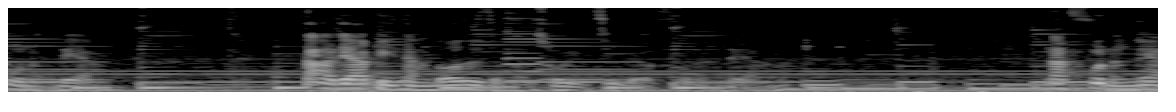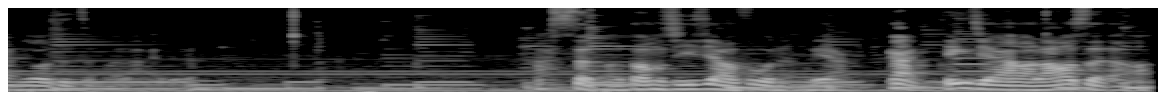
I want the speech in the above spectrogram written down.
负能量。大家平常都是怎么处理自己的负能量？那负能量又是怎么来的？啊，什么东西叫负能量？干，听起来好老舍哦。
